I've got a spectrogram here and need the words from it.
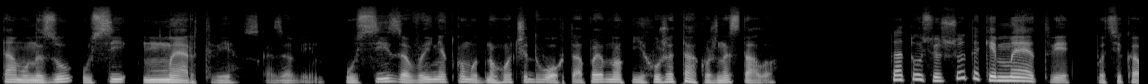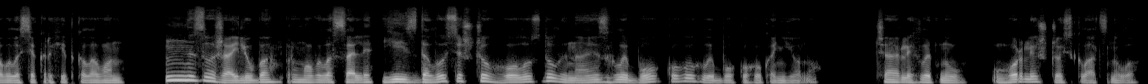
Там унизу усі мертві, сказав він. Усі за винятком одного чи двох, та певно, їх уже також не стало. Татусю, що таке мертві? поцікавилася крихітка лавон. Не зважай, Люба, промовила Саллі, їй здалося, що голос долинає з глибокого, глибокого каньйону. Чарлі глитнув, у горлі щось клацнуло.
